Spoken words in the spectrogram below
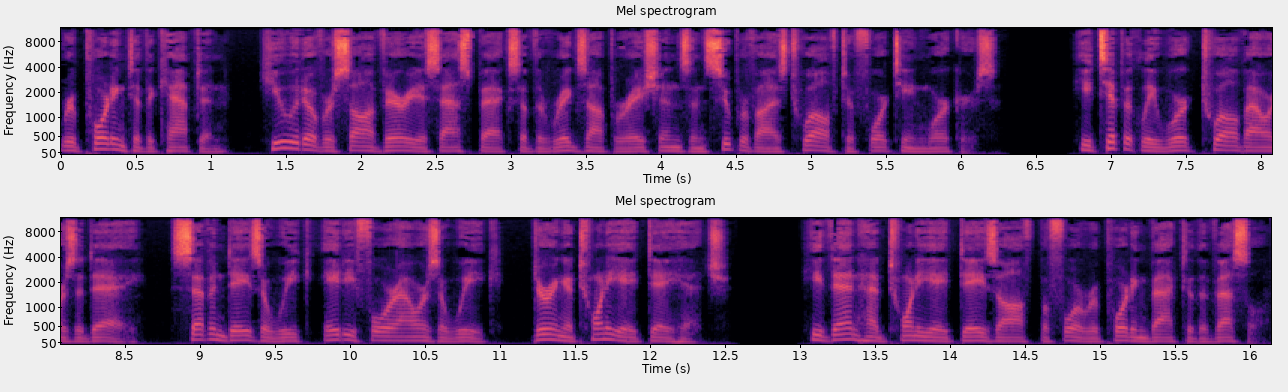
Reporting to the captain, Hewitt oversaw various aspects of the rig's operations and supervised 12 to 14 workers. He typically worked 12 hours a day, 7 days a week, 84 hours a week, during a 28 day hitch. He then had 28 days off before reporting back to the vessel.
